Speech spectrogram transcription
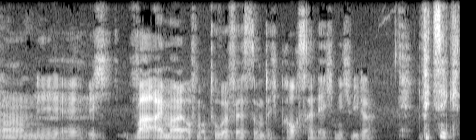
Oh nee, ey. Ich war einmal auf dem Oktoberfest und ich brauch's halt echt nicht wieder. Witzig,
